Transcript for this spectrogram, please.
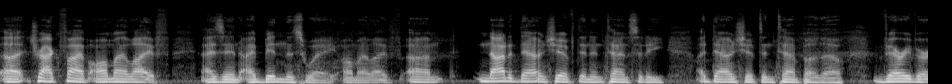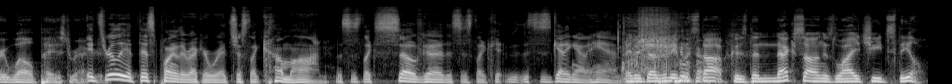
Uh, track five, All My Life, as in I've been this way all my life. Um, not a downshift in intensity, a downshift in tempo, though. Very, very well paced record. It's really at this point of the record where it's just like, come on, this is like so good. This is like this is getting out of hand. and it doesn't even stop because the next song is Lie, Cheat, Steal.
